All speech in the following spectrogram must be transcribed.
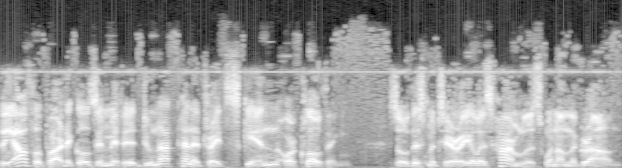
The alpha particles emitted do not penetrate skin or clothing, so this material is harmless when on the ground.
